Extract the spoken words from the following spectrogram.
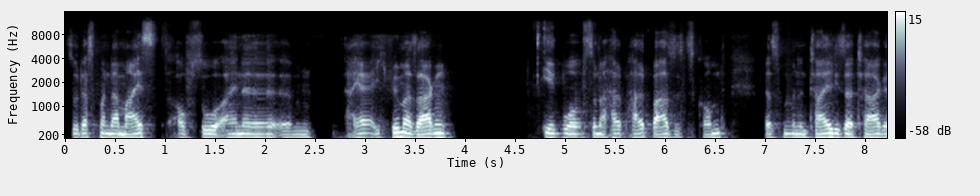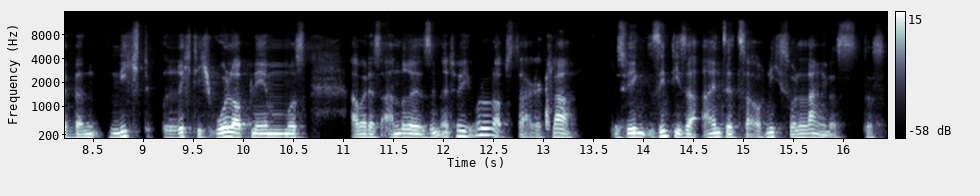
sodass man da meist auf so eine, ähm, naja, ich will mal sagen, irgendwo auf so eine Halb-Halb-Basis kommt, dass man einen Teil dieser Tage dann nicht richtig Urlaub nehmen muss, aber das andere sind natürlich Urlaubstage, klar. Deswegen sind diese Einsätze auch nicht so lang. Dass, dass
